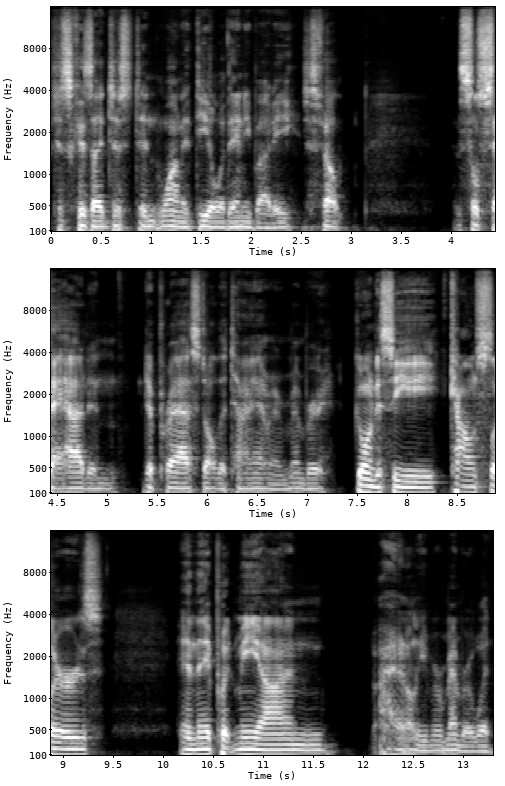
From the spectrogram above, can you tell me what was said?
just because I just didn't want to deal with anybody. Just felt so sad and depressed all the time. I remember going to see counselors and they put me on I don't even remember what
